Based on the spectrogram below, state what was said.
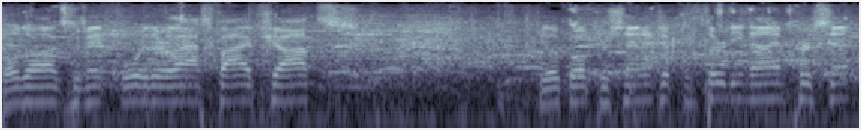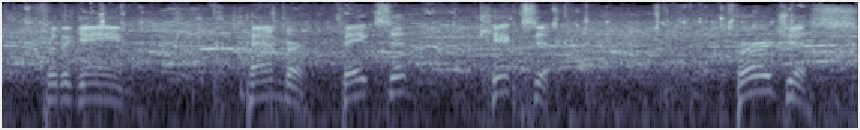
Bulldogs have made four of their last five shots. Field goal percentage up to 39% for the game. Pember fakes it, kicks it. Burgess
